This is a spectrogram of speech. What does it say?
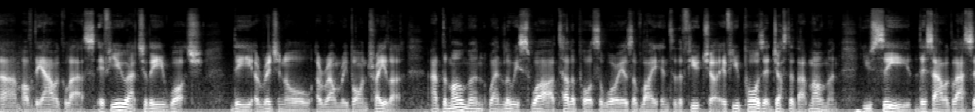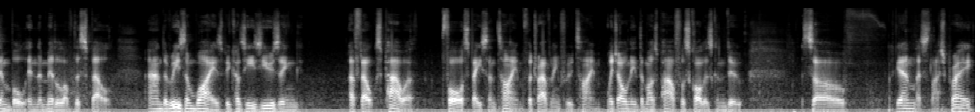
um, of the hourglass, if you actually watch the original A Realm Reborn trailer, at the moment when Louisoix teleports the Warriors of Light into the future, if you pause it just at that moment, you see this hourglass symbol in the middle of the spell. And the reason why is because he's using Althyk's power for space and time, for traveling through time, which only the most powerful scholars can do. So, again, let's slash pray.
